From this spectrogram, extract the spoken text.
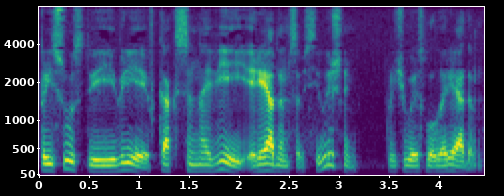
присутствии евреев как сыновей рядом со Всевышним, ключевое слово «рядом»,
